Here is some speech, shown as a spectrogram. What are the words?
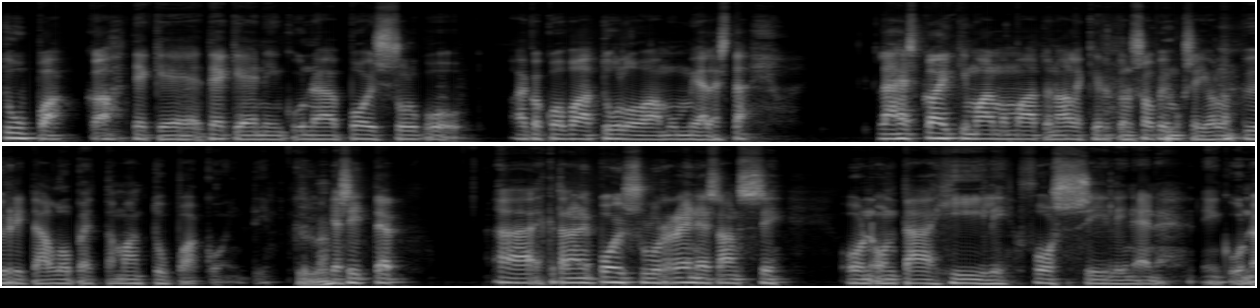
Tupakka tekee, tekee niin kuin poissulku aika kovaa tuloa mun mielestä lähes kaikki maailman maat on allekirjoittanut sopimuksen, jolla pyritään lopettamaan tupakointi. Kyllä. Ja sitten äh, ehkä tällainen poissulun renesanssi on, on tämä hiili, fossiilinen niin kuin,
